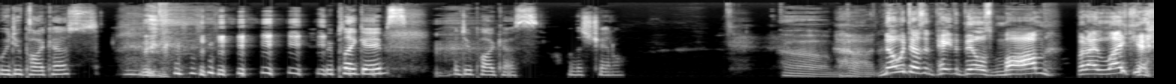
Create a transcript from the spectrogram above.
we do podcasts. we play games and do podcasts on this channel. oh, man. no, it doesn't pay the bills, mom, but I like it.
